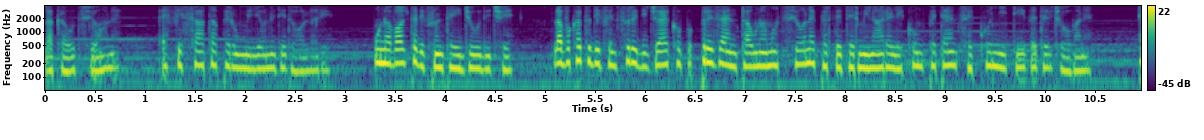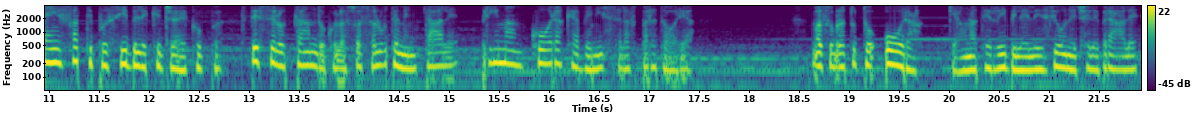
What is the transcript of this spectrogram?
La cauzione è fissata per un milione di dollari. Una volta di fronte ai giudici, l'avvocato difensore di Jacob presenta una mozione per determinare le competenze cognitive del giovane. È infatti possibile che Jacob stesse lottando con la sua salute mentale prima ancora che avvenisse la sparatoria. Ma soprattutto ora che ha una terribile lesione cerebrale,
